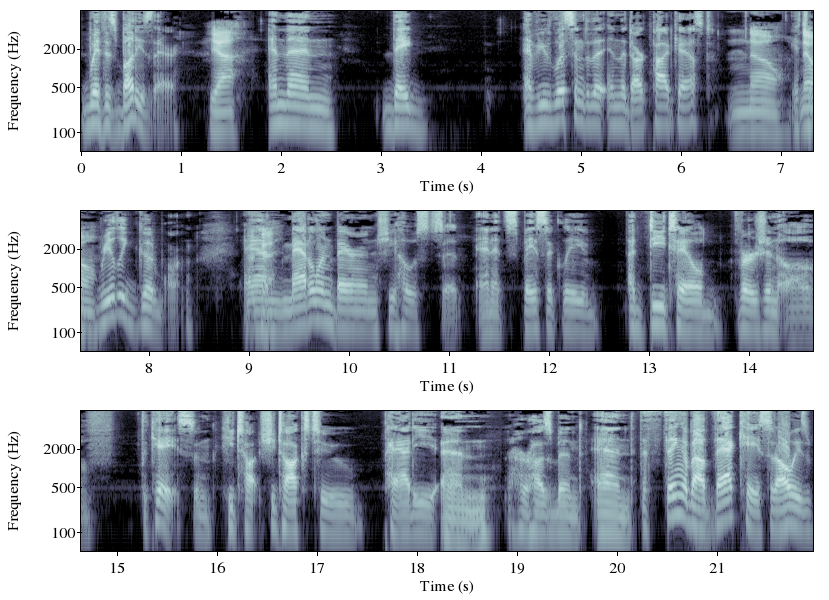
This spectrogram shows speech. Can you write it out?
with his buddies there. Yeah. And then they. Have you listened to the In the Dark podcast? No. It's no. a really good one. And Okay. Madeleine Baran, she hosts it, and it's basically a detailed version of the case. And he ta- she talks to Patty and her husband. And the thing about that case that always, you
